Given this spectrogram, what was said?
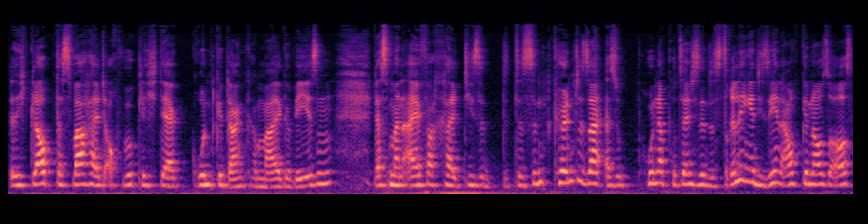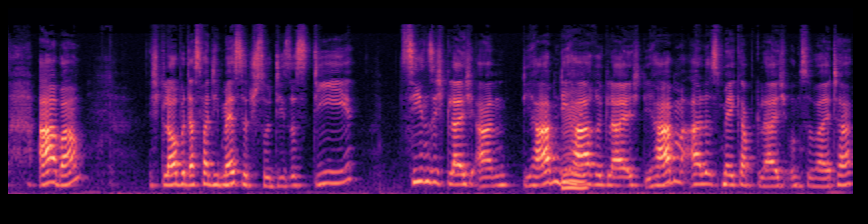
ich glaube, das war halt auch wirklich der Grundgedanke mal gewesen, dass man einfach halt diese, das sind, könnte sein, also hundertprozentig sind es Drillinge, die sehen auch genauso aus, aber ich glaube, das war die Message, so dieses, die ziehen sich gleich an, die haben die Haare gleich, die haben alles Make-up gleich und so weiter.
